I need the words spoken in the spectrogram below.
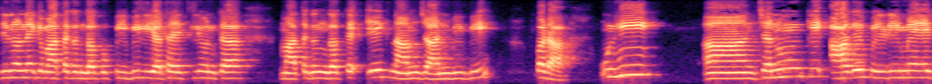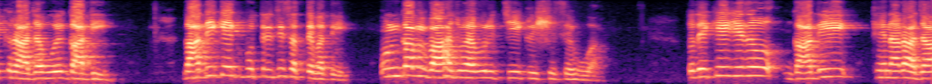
जिन्होंने के माता गंगा को पी भी लिया था, इसलिए उनका माता गंगा का एक नाम जानवी भी पड़ा। उन्हीं जनु की आगे पीढ़ी में एक राजा हुए गादी। गादी की एक पुत्री थी सत्यवती। उनका विवाह जो है वो ऋचि ऋषि से हुआ। तो देखिए, ये जो गादी थे ना राजा,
